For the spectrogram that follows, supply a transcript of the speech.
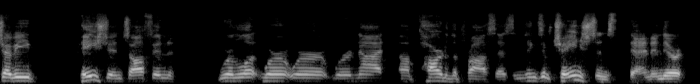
HIV patients often were were were, were not uh, part of the process, and things have changed since then. And they're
